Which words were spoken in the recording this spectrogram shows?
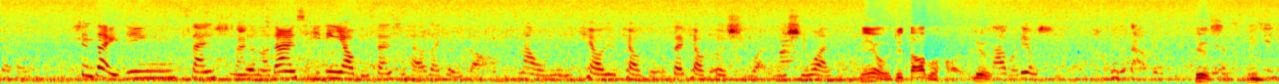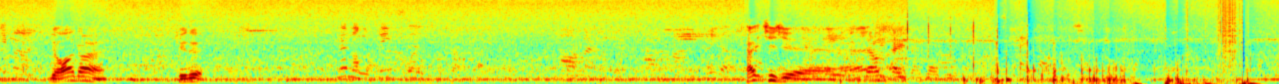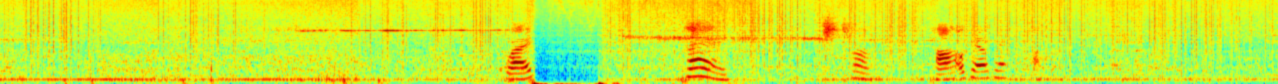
现在已经三十了嘛，当然是一定要比三十还要再更高。那我们一跳就跳个再跳个二十万、五十万。没有，就 double 好了，六 double 六十，多少六十？六十，有信心吗？有啊，当然，绝对。那你这一次，好。哎，谢谢。让我们拍一张照片。喂，嗨，嗯，好，OK OK，好，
